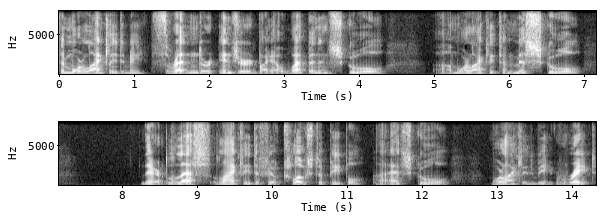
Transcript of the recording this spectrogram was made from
They're more likely to be threatened or injured by a weapon in school, uh, more likely to miss school. They're less likely to feel close to people uh, at school, more likely to be raped,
